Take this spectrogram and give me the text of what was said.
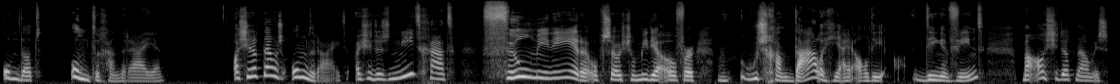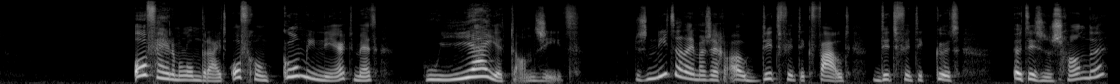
om dat om te gaan draaien. Als je dat nou eens omdraait, als je dus niet gaat fulmineren op social media over hoe schandalig jij al die dingen vindt, maar als je dat nou eens of helemaal omdraait of gewoon combineert met hoe jij het dan ziet. Dus niet alleen maar zeggen: Oh, dit vind ik fout, dit vind ik kut, het is een schande.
